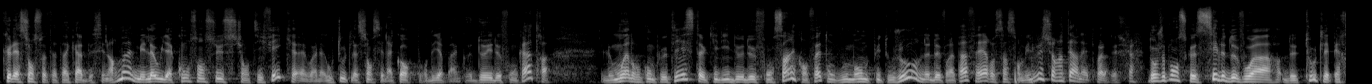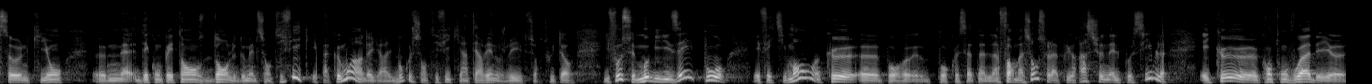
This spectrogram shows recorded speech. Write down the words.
Que la science soit attaquable, c'est normal, mais là où il y a consensus scientifique, voilà, où toute la science est d'accord pour dire ben, que 2 et 2 font 4, le moindre complotiste qui dit 2 2 font 5, en fait, on vous demande depuis toujours, ne devrait pas faire 500 000 vues sur Internet. Voilà. Donc je pense que c'est le devoir de toutes les personnes qui ont euh, des compétences dans le domaine scientifique, et pas que moi, hein, d'ailleurs, il y a beaucoup de scientifiques qui interviennent aujourd'hui sur Twitter. Il faut se mobiliser pour, effectivement, que, euh, pour, euh, pour que l'information soit la plus rationnelle possible, et que quand on voit des,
